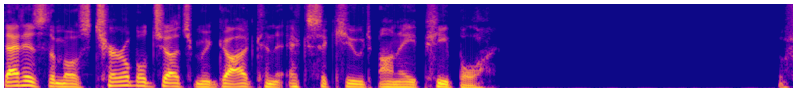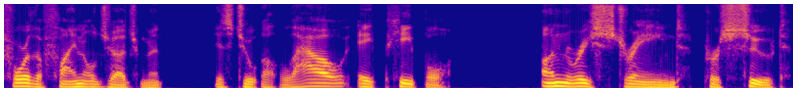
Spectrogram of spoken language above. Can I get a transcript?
that is the most terrible judgment God can execute on a people. Before the final judgment is to allow a people unrestrained pursuit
